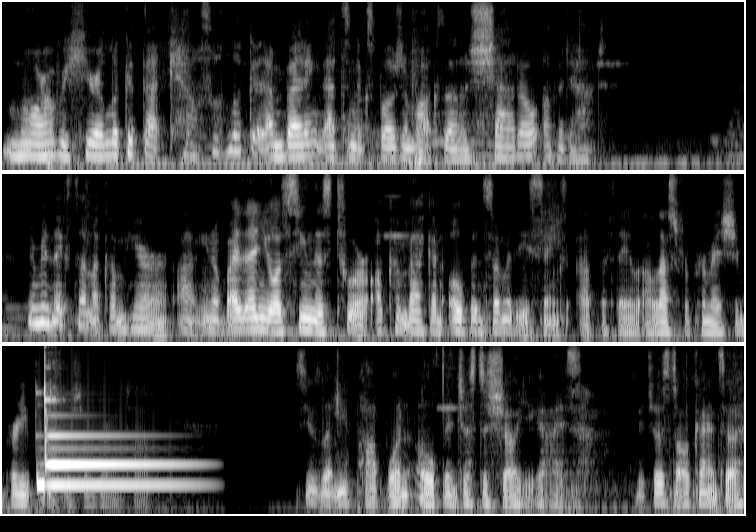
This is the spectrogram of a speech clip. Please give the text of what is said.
More over here. Look at that castle. Look at, I'm betting that's an explosion box without a shadow of a doubt. Maybe next time I come here, uh, you know, by then you'll have seen this tour. I'll come back and open some of these things up if they, I'll ask for permission. Pretty please sugar on top. Let me pop one open just to show you guys. It's just all kinds of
